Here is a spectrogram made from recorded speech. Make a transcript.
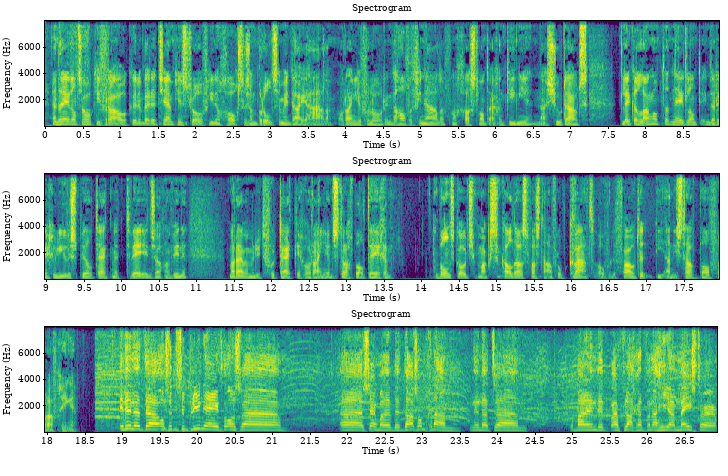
En de Nederlandse hockeyvrouwen kunnen bij de Champions Trophy... nog hoogstens een bronzen medaille halen. Oranje verloor in de halve finale van gastland Argentinië na shootouts. Het leek er lang op dat Nederland in de reguliere speeltijd met 2-1 zou gaan winnen. Maar ruim een minuut voor tijd kreeg Oranje een strafbal tegen. Bondscoach Max Caldas was na afloop kwaad over de fouten die aan die strafbal vooraf gingen. Ik denk dat uh, onze discipline heeft ons uh, uh, zeg maar de das omgedaan. Ik denk dat we waren in de vlaggen van hier een meester.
